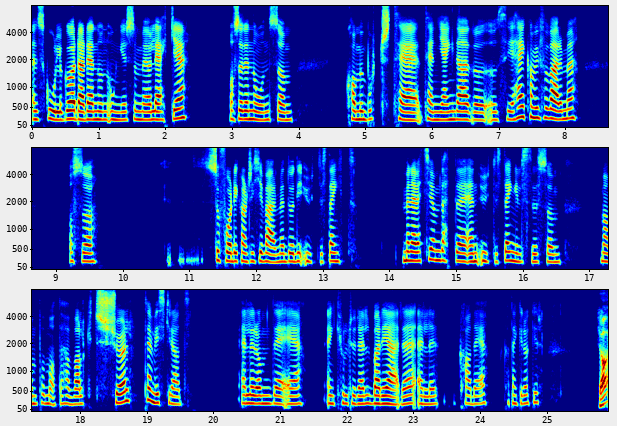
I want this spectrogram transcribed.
en skolegård der det er noen unger som er og leker, og så er det noen som kommer bort til, til en gjeng der og, og sier 'hei, kan vi få være med?' Og så så får de kanskje ikke være med, da er de utestengt. Men jeg vet ikke om dette er en utestengelse som man på en måte har valgt sjøl til en viss grad, eller om det er en kulturell barriere, eller hva det er. Hva tenker dere? Ja,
